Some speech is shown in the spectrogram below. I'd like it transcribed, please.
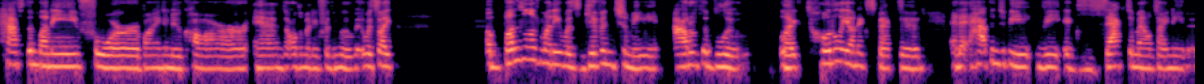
half the money for buying a new car and all the money for the move. It was like a bundle of money was given to me out of the blue, like totally unexpected. And it happened to be the exact amount I needed.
